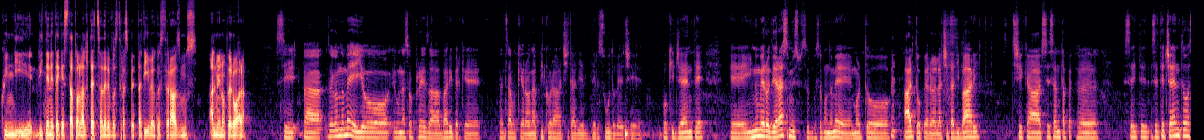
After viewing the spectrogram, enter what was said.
Quindi ritenete che è stato all'altezza delle vostre aspettative questo Erasmus? Almeno per ora. Sì, ma secondo me io è una sorpresa a Bari perché pensavo che era una piccola città del, del sud dove c'è poca gente e il numero di Erasmus se- secondo me è molto alto per la città di Bari, circa 60, pe- eh, sette- 700,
